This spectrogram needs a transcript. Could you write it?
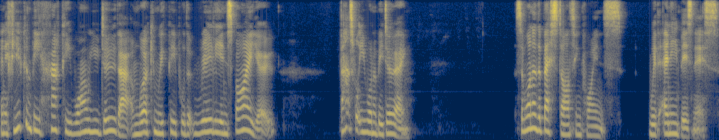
And if you can be happy while you do that and working with people that really inspire you, that's what you want to be doing. So, one of the best starting points with any business,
